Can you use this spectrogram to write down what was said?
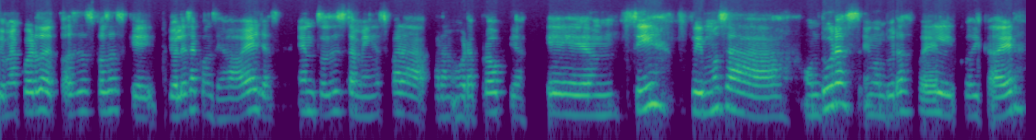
yo me acuerdo de todas esas cosas que yo les aconsejaba a ellas. Entonces también es para, para mejora propia. Eh, sí, fuimos a Honduras. En Honduras fue el Codicader.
